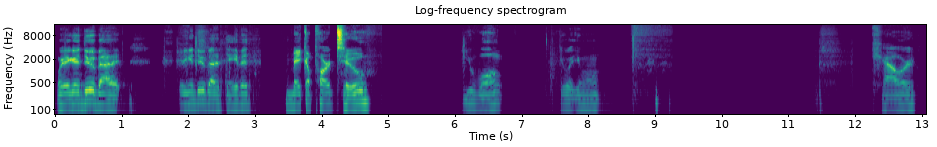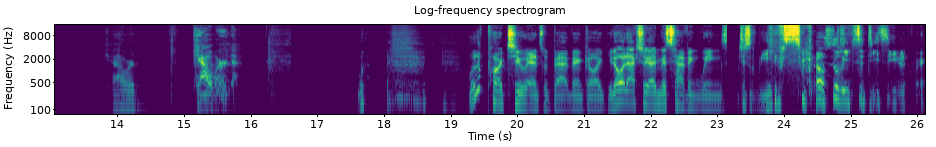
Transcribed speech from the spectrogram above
what are you gonna do about it? What are you gonna do about it, David? Make a part two. You won't. Do what you want. Coward. Coward. Coward. What if part two ends with Batman going, you know what, actually, I miss having wings. Just leaves. Goes leaves the DC universe.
